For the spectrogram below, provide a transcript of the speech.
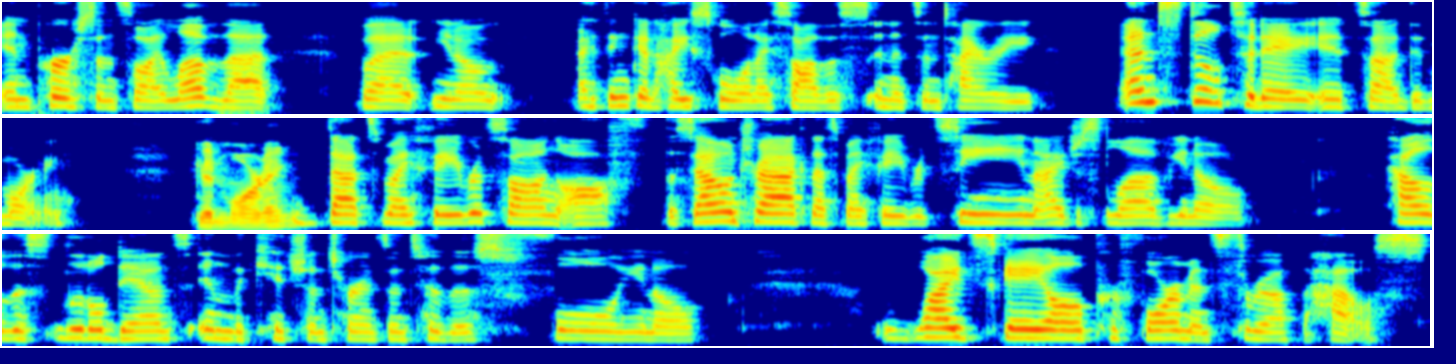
in person." So I love that. But you know, I think in high school when I saw this in its entirety, and still today, it's uh, "Good Morning." good morning That's my favorite song off the soundtrack. That's my favorite scene. I just love, you know, how this little dance in the kitchen turns into this full, you know, wide scale performance throughout the house.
